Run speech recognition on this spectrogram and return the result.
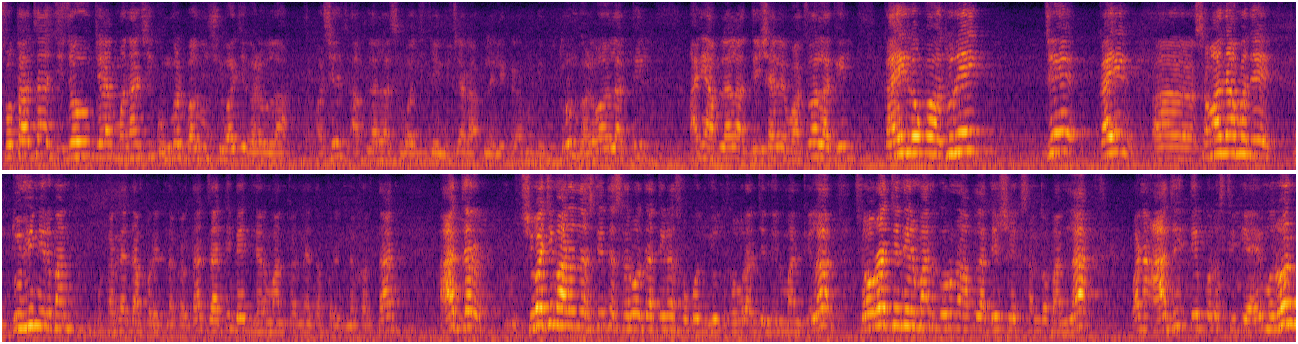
स्वतःचा जिजाऊ ज्या मनाची घुंगट बांधून शिवाजी घडवला असेच आपल्याला शिवाजीचे विचार आपल्या लेकरामध्ये उतरून घडवावे लागतील आणि आपल्याला देशाला वाचवा लागेल. काही लोक अजूनही जे काही समाजामध्ये दुही निर्माण करण्याचा प्रयत्न करतात जातीभेद निर्माण करण्याचा प्रयत्न करतात. आज जर शिवाजी महाराज असते तर सर्व जातीला सोबत घेऊन स्वराज्य निर्माण केलं. स्वराज्य निर्माण करून आपला देश एक संघ बांधला. पण आजही ते परिस्थिती आहे. म्हणून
